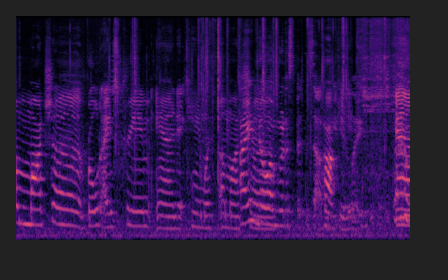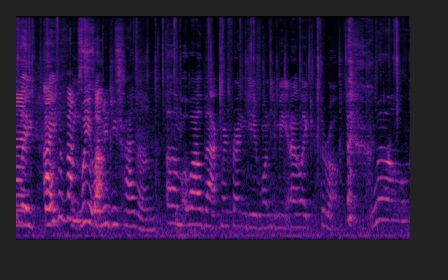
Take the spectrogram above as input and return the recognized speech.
A matcha rolled ice cream, and it came with a matcha. I know I'm gonna spit this out Pocky. immediately. And like, both I- of them Wait, when did you try them? Um, a while back, my friend gave one to me, and I like threw up. Well,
